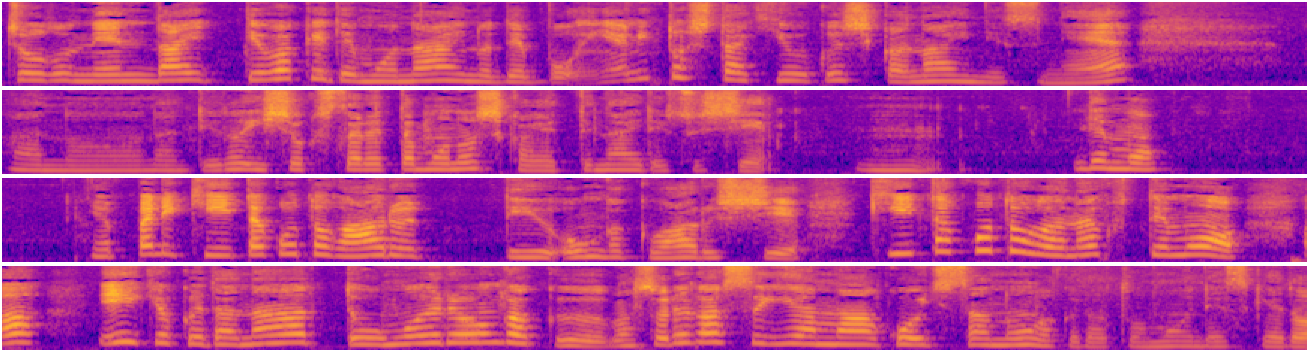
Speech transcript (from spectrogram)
ちょうど年代ってわけでもないのでぼんやりとした記憶しかないんですね。あのーなんていうの移植されたものしかやってないですし、うん、でもやっぱり聞いたことがあるっていう音楽はあるし、聞いたことがなくても、あ、いい曲だなって思える音楽、まあ、それが杉山浩一さんの音楽だと思うんですけど、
